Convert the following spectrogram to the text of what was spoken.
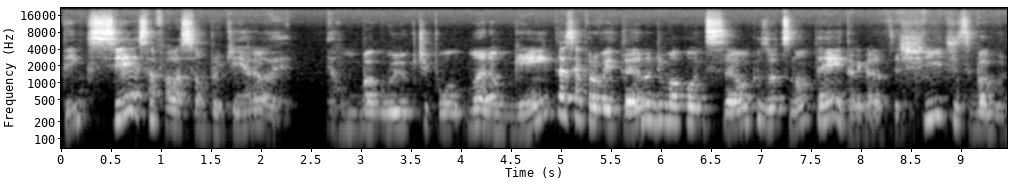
tem que ser essa falação, porque é, um bagulho que, tipo, mano, alguém tá se aproveitando de uma condição que os outros não têm, tá ligado? Você cheat esse bagulho,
